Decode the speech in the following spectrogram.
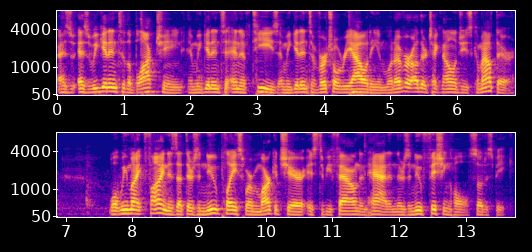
As as we get into the blockchain and we get into NFTs and we get into virtual reality and whatever other technologies come out there, what we might find is that there's a new place where market share is to be found and had and there's a new fishing hole, so to speak.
